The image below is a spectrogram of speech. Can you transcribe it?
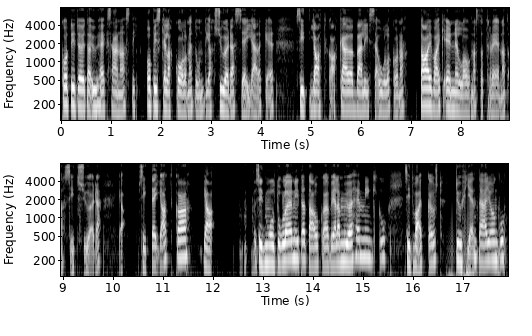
kotitöitä yhdeksään asti, opiskella kolme tuntia, syödä sen jälkeen, sitten jatkaa, käydä välissä ulkona, tai vaikka ennen lounasta treenata, sitten syödä ja sitten jatkaa. Ja sitten mulla tulee niitä taukoja vielä myöhemminkin, kun sit vaikka just tyhjentää jonkun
